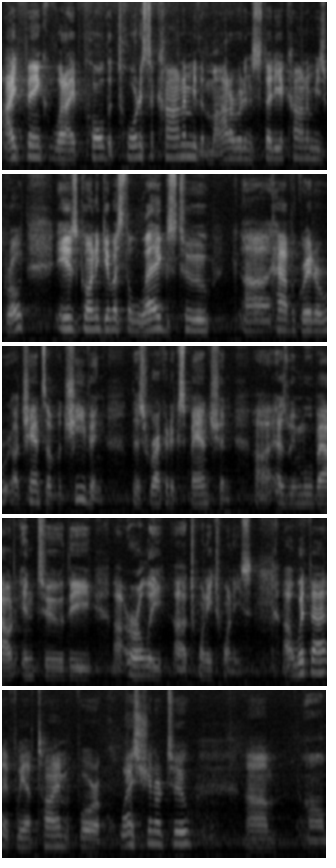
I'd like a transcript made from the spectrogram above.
I think what I've called the tortoise economy, the moderate and steady economy's growth, is going to give us the legs to uh, have a greater uh, chance of achieving this record expansion uh, as we move out into the uh, early 2020s. Uh, with that, if we have time for a question or two, um, I'll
